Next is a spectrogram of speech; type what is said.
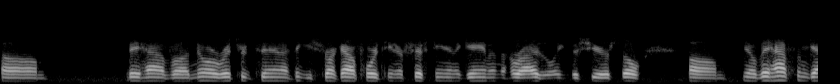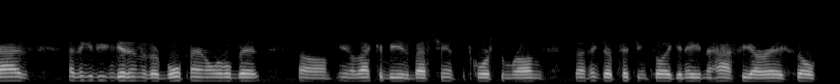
Um, they have uh, Noah Richardson. I think he struck out 14 or 15 in a game in the Horizon League this year. So, um, you know, they have some guys. I think if you can get into their bullpen a little bit, um, you know, that could be the best chance to score some runs. I think they're pitching to like an eight and a half ERA. So,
